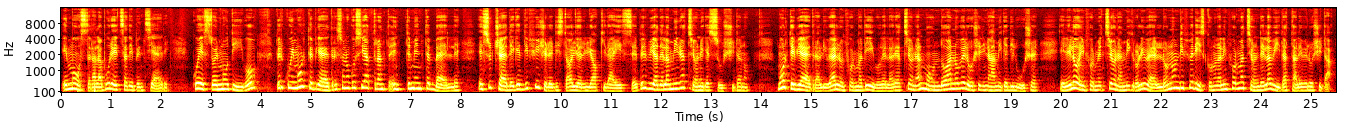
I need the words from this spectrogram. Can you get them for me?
e mostra la purezza dei pensieri. Questo è il motivo per cui molte pietre sono così attrattentemente belle e succede che è difficile distogliere gli occhi da esse per via dell'ammirazione che suscitano. Molte pietre a livello informativo della reazione al mondo hanno veloci dinamiche di luce e le loro informazioni a micro livello non differiscono dall'informazione della vita a tale velocità.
